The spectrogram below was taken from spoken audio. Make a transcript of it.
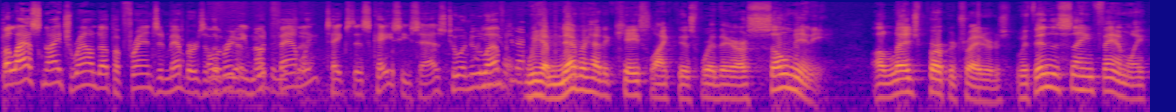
But last night's roundup of friends and members of the Brittney Wood family takes this case, he says, to a new level. We have never had a case like this where there are so many alleged perpetrators within the same family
